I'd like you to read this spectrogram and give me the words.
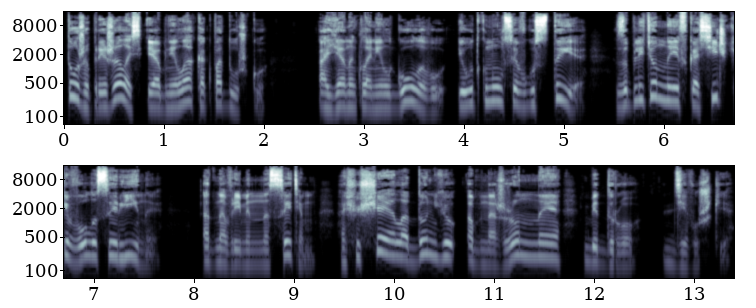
тоже прижалась и обняла как подушку. А я наклонил голову и уткнулся в густые, заплетенные в косички волосы Рины, одновременно с этим ощущая ладонью обнаженное бедро девушки.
